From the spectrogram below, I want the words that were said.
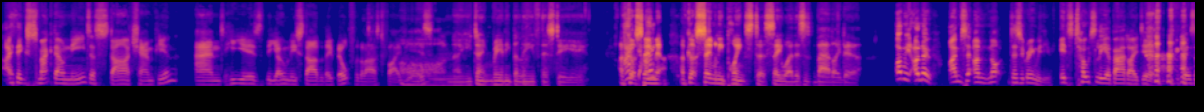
I think SmackDown needs a star champion, and he is the only star that they've built for the last five years. Oh no, you don't really believe this, do you? I've got d- so I- many. I've got so many points to say why this is a bad idea. I mean, oh no, I'm I'm not disagreeing with you. It's totally a bad idea because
